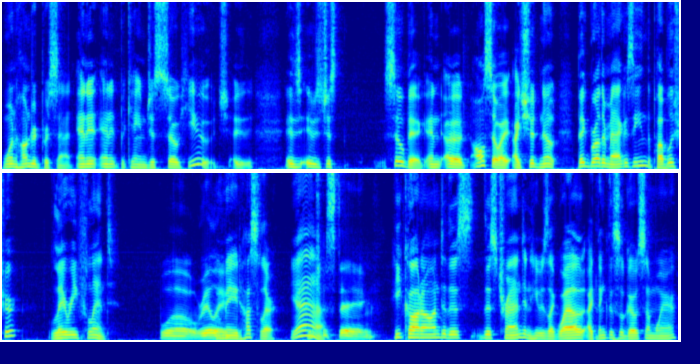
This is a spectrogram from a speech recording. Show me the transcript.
one hundred percent, and it and it became just so huge. It, it, was- it was just so big, and uh, also I, I should note, Big Brother magazine, the publisher, Larry Flynt, Whoa, who really? made Hustler. Yeah, Interesting. he caught on to this this trend, and he was like, "Well, I think this will go somewhere,"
